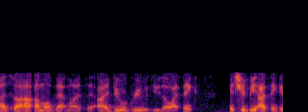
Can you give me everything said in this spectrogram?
Uh, so I, I'm of that mindset. I do agree with you though. I think it should be. I think a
